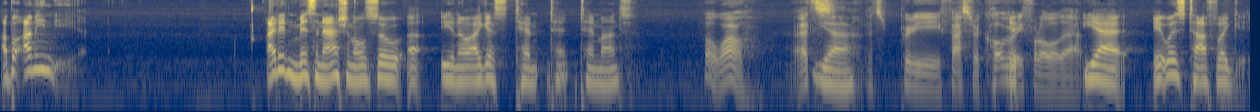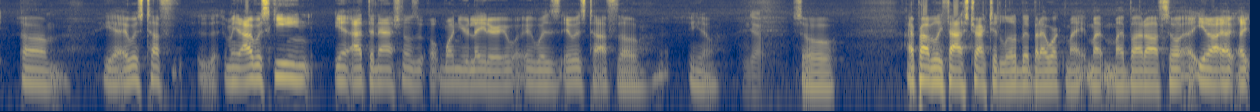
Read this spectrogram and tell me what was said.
about, I mean, I didn't miss a national, so uh, you know, I guess 10, 10, 10 months. Oh wow, that's Yeah. That's pretty fast recovery for all of that. Yeah, it was tough. Like, um, yeah, it was tough. I mean, I was skiing at the nationals one year later. It, it was it was tough though. You know, Yeah. So I probably fast tracked it a little bit, but I worked my, my, my butt off. So, uh, you know, I, I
